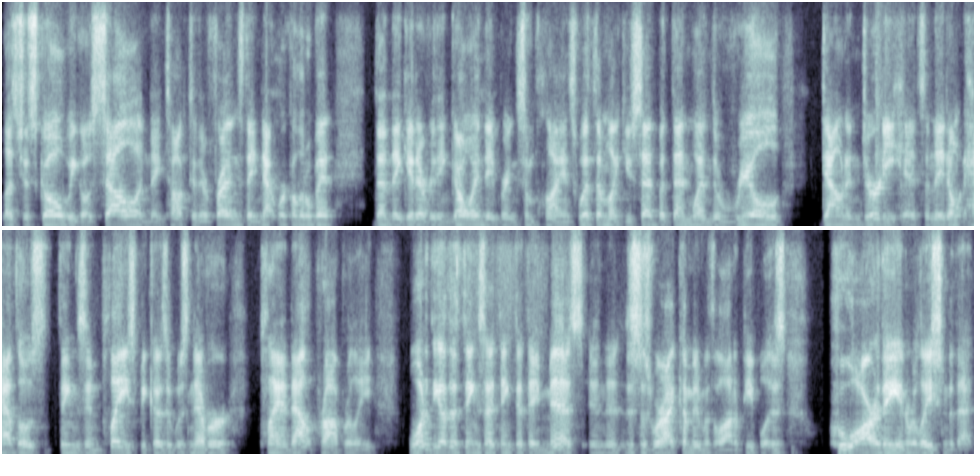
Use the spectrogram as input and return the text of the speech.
let's just go." We go sell, and they talk to their friends, they network a little bit, then they get everything going. They bring some clients with them, like you said. But then when the real down and dirty hits and they don't have those things in place because it was never planned out properly, one of the other things I think that they miss, and this is where I come in with a lot of people, is who are they in relation to that?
